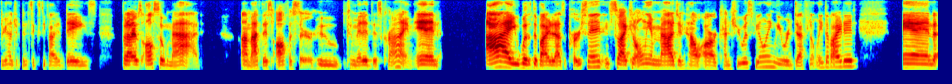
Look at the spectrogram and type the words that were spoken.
365 days. But I was also mad um, at this officer who committed this crime. And I was divided as a person. And so I could only imagine how our country was feeling. We were definitely divided. And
